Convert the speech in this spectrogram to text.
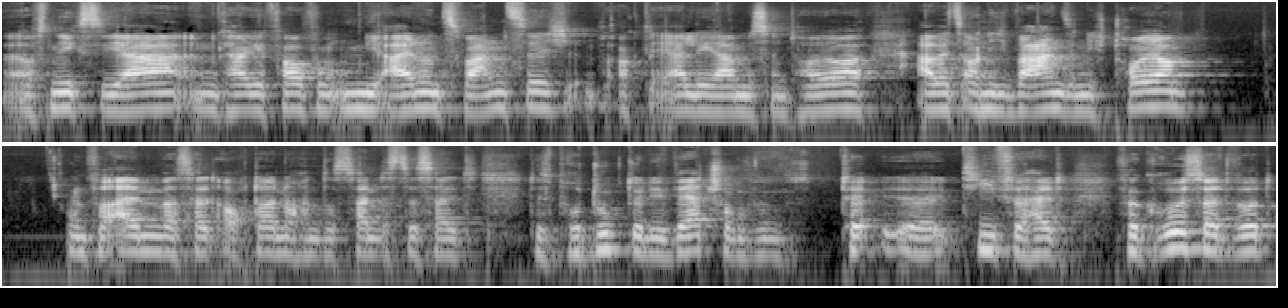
aufs nächste Jahr ein KGV von um die 21, aktuelle Jahr ein bisschen teurer, aber jetzt auch nicht wahnsinnig teuer. Und vor allem, was halt auch da noch interessant ist, dass halt das Produkt oder die Wertschöpfungstiefe halt vergrößert wird.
